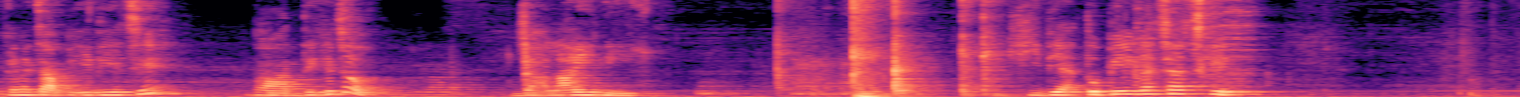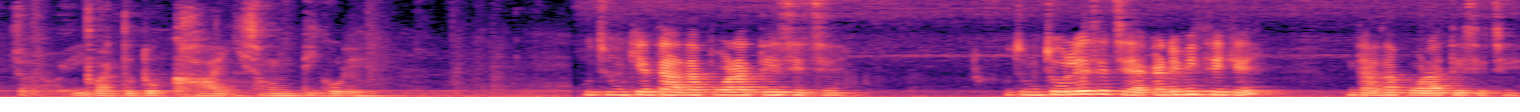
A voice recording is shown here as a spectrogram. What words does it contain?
এখানে চাপিয়ে দিয়েছি। ভাত দেখেছ? জ্বালাইনি। খিদে এত পেয়ে গেছে আজকে। চলো, এইবার দুটো খাই শান্তি করে। কুচুমকে দাদা পড়াতে এসেছে। কুচুম চলে এসেছে একাডেমি থেকে। দাদা পড়াতে এসেছে।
